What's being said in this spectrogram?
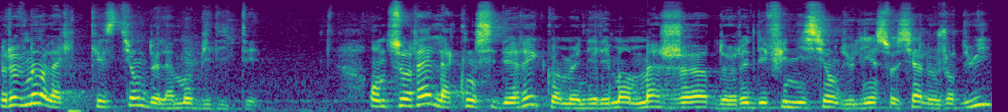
Revenons à la question de la mobilité on ne saurait la considérer comme un élément majeur de redéfinition du lien social aujourd'hui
